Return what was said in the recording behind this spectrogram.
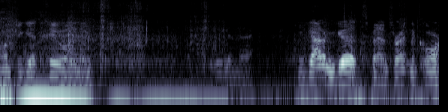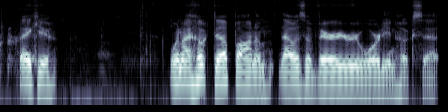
Once you get to him, then. You got him good, Spence, right in the corner. Thank you. When I hooked up on him, that was a very rewarding hook set.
